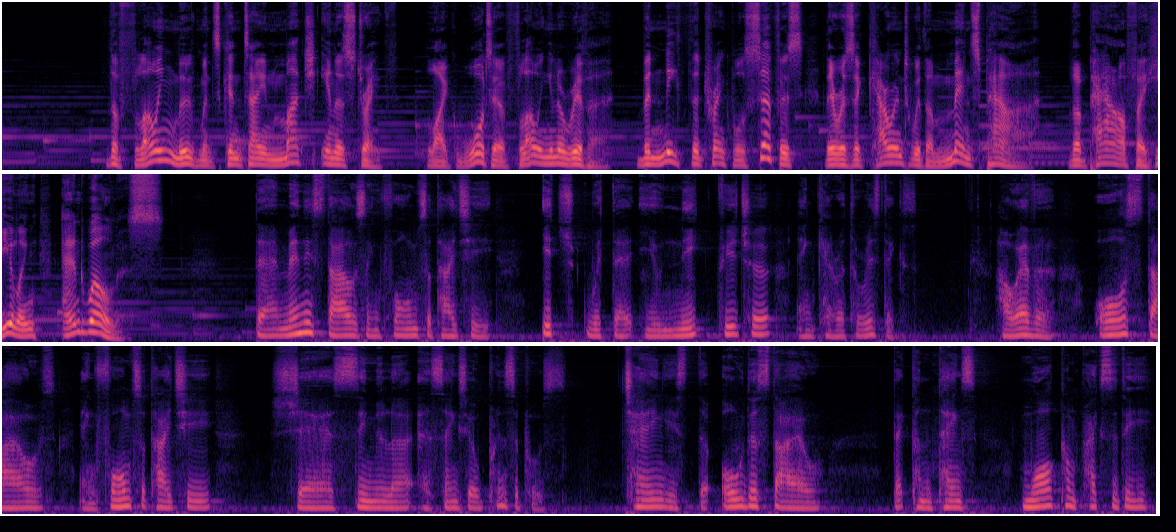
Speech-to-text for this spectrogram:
The flowing movements contain much inner strength, like water flowing in a river, Beneath the tranquil surface, there is a current with immense power, the power for healing and wellness. There are many styles and forms of Tai Chi, each with their unique feature and characteristics. However, all styles and forms of Tai Chi share similar essential principles. Chen is the older style that contains more complexity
